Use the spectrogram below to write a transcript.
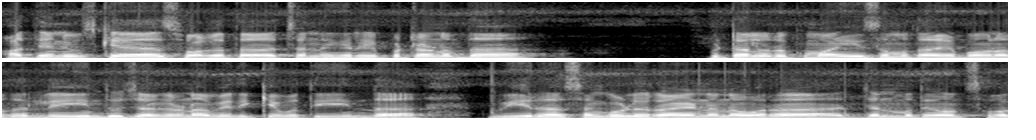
ಆದ್ಯ ನ್ಯೂಸ್ಗೆ ಸ್ವಾಗತ. ಚನ್ನಗಿರಿ ಪಟ್ಟಣದ ವಿಠಲ ರುಕುಮಾಯಿ ಸಮುದಾಯ ಭವನದಲ್ಲಿ ಹಿಂದೂ ಜಾಗರಣ ವೇದಿಕೆ ವತಿಯಿಂದ ವೀರ ಸಂಗೊಳ್ಳಿ ರಾಯಣ್ಣನವರ ಜನ್ಮದಿನೋತ್ಸವ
